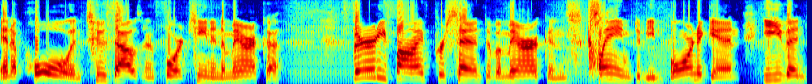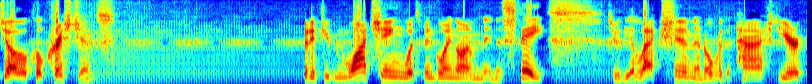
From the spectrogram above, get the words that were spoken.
In a poll in 2014 in America, 35% of Americans claim to be born again evangelical Christians. But if you've been watching what's been going on in the States through the election and over the past year,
